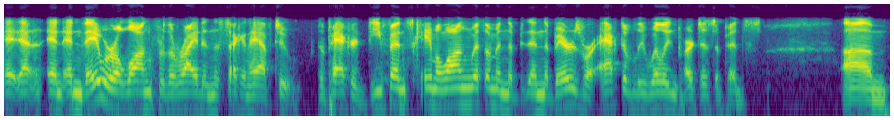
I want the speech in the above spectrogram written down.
and and and they were along for the ride in the second half too. The Packer defense came along with them, and the and the Bears were actively willing participants. Um,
